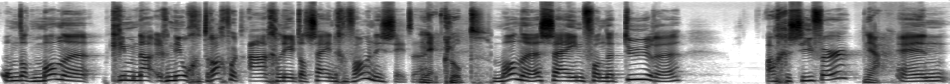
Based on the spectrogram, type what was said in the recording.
omdat mannen crimineel gedrag wordt aangeleerd dat zij in de gevangenis zitten. Nee, klopt. Mannen zijn van nature agressiever. Ja, En,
